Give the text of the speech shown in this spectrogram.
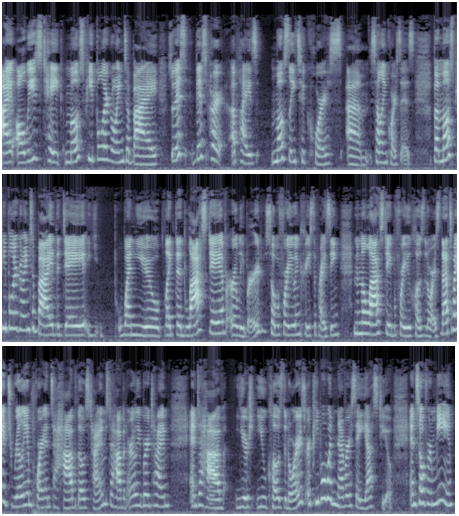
i always take most people are going to buy so this this part applies mostly to course um, selling courses. But most people are going to buy the day when you like the last day of early bird so before you increase the pricing and then the last day before you close the doors. That's why it's really important to have those times to have an early bird time and to have your you close the doors or people would never say yes to you. And so for me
